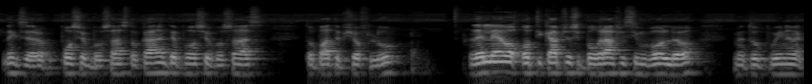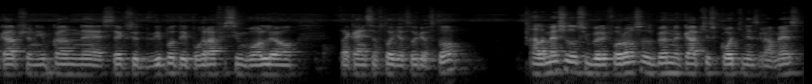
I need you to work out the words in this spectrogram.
δεν ξέρω πόσοι από εσάς το κάνετε, πόσοι από εσάς το πάτε πιο φλού. Δεν λέω ότι κάποιος υπογράφει συμβόλαιο με το που είναι με κάποιον ή που κάνουν σεξ ή οτιδήποτε, υπογράφει συμβόλαιο, θα κάνεις αυτό και αυτό και αυτό. Αλλά μέσω των συμπεριφορών σας μπαίνουν κάποιες κόκκινες γραμμές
